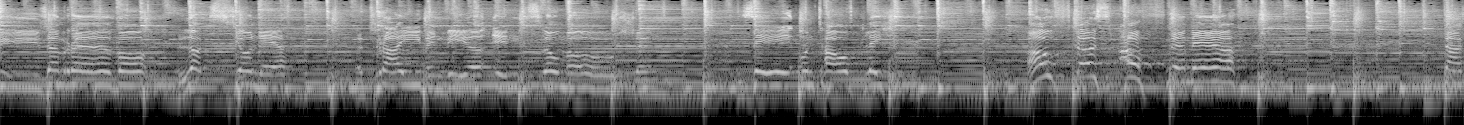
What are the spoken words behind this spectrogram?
diesem Revolutionär treiben wir in Slow Motion seh- und Taublicht auf das offene Meer. Das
